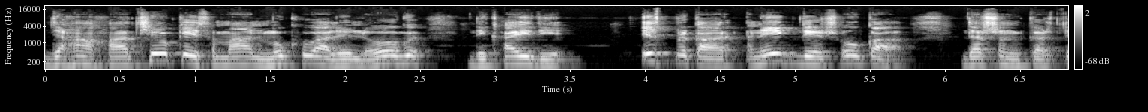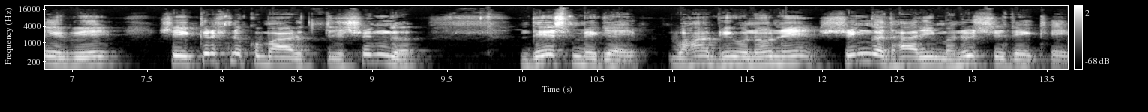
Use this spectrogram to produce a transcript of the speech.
जहाँ हाथियों के समान मुख वाले लोग दिखाई दिए। इस प्रकार अनेक देशों का दर्शन करते हुए श्री कृष्ण कुमार त्रिशृंग देश में गए। वहाँ भी उन्होंने सिंहधारी मनुष्य देखे।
